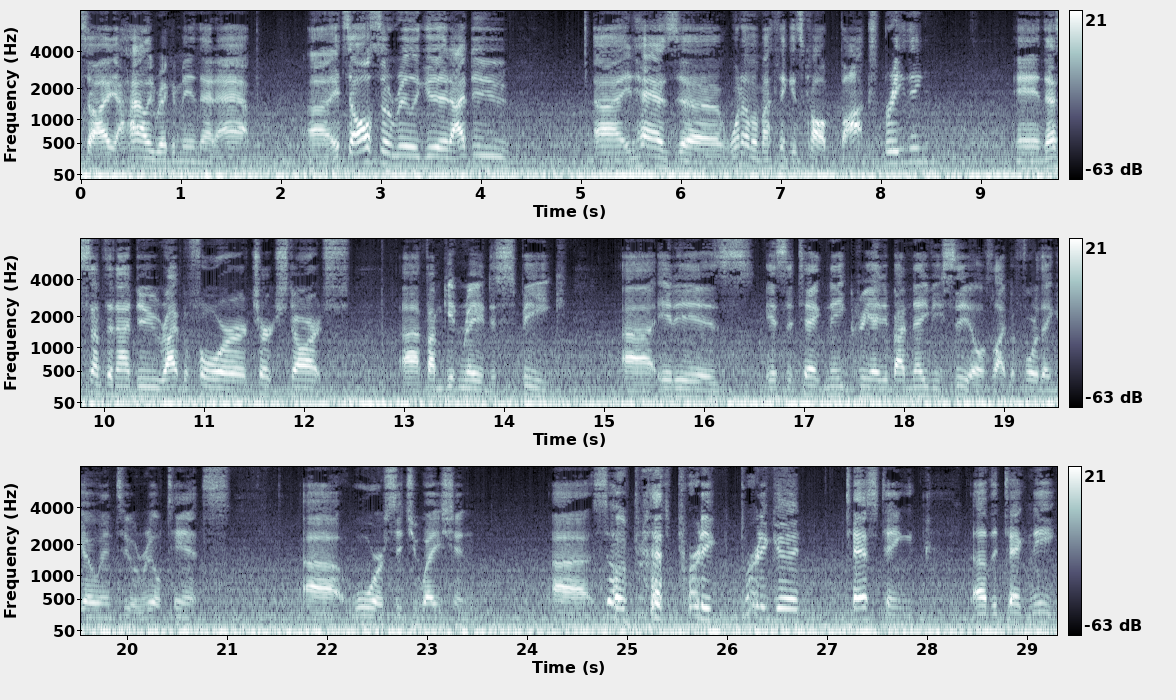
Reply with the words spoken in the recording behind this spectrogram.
so I, I highly recommend that app. Uh, it's also really good. I do. Uh, it has uh, one of them. I think it's called box breathing and that's something I do right before church starts. Uh, if I'm getting ready to speak, uh, it is it's a technique created by Navy SEALs, like before they go into a real tense uh, war situation. Uh, so that's pretty pretty good testing of the technique.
